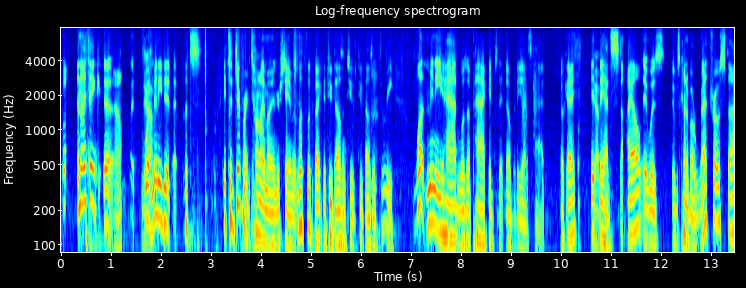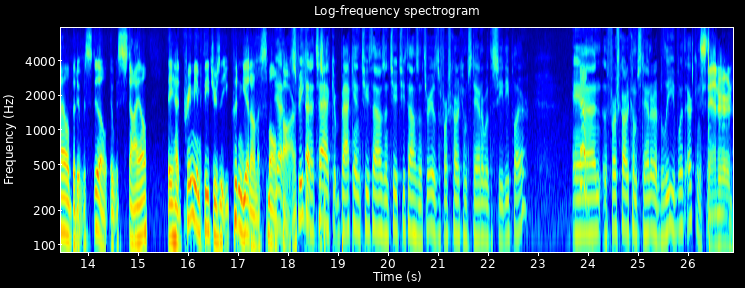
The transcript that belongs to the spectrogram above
Well, and I think uh, Yeah. what, Yeah. what Mini did. Let's. It's a different time, I understand, but let's look back to 2002, 2003. What Mini had was a package that nobody else had. Okay, it, Yep. they had style. It was it was kind of a retro style, but it was still it was style. They had premium features that you couldn't get on a small yeah. car. Speaking of tech, back in 2002, 2003 was the first car to come standard with a CD player, and the first car to come standard, I believe, with air conditioning Standard.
